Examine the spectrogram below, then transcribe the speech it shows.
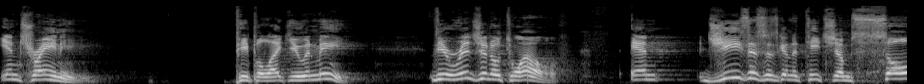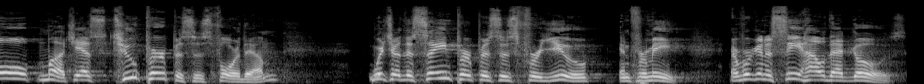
in training. People like you and me. The original 12. And Jesus is going to teach them so much. He has two purposes for them, which are the same purposes for you and for me. And we're going to see how that goes.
